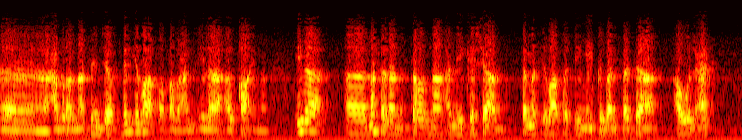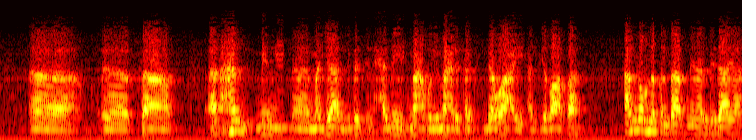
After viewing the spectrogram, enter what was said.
آه، عبر الماسنجر بالإضافة طبعا إلى القائمة. إذا آه، مثلا افترضنا أني كشاب تمت إضافتي من قبل فتاة أو العكس فهل من مجال لبدء الحديث معه لمعرفة دواعي الإضافة؟ أم نغلق الباب من البداية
